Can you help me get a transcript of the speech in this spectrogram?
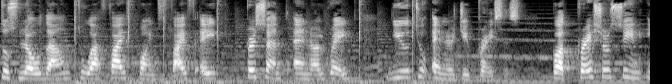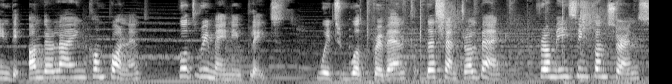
to slow down to a 5.58% annual rate due to energy prices, but pressure seen in the underlying component could remain in place, which would prevent the central bank from easing concerns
